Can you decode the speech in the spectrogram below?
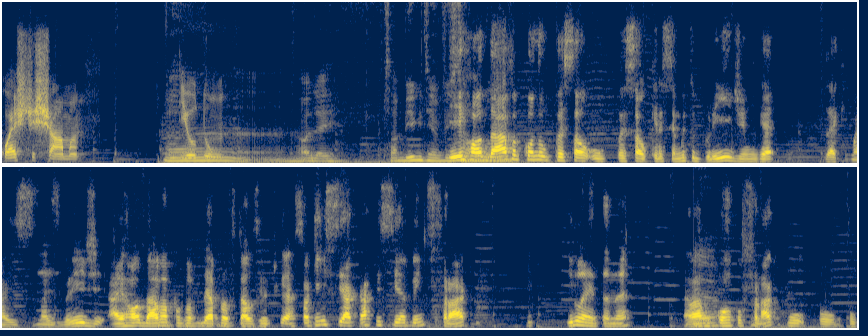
Quest Shaman. Ah, e o Doom. Olha aí. Sabia que tinha visto. E rodava quando o pessoal, o pessoal queria ser muito bridge, um deck mais, mais bridge, aí rodava para poder aproveitar os de guerra. Só que em si, a carta em si é bem fraca e lenta, né? Ela é, é um corpo fraco pro, pro, pro,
